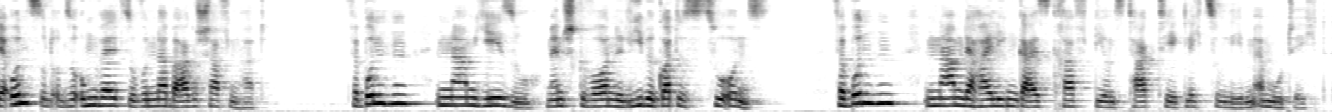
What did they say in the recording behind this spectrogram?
der uns und unsere Umwelt so wunderbar geschaffen hat. Verbunden im Namen Jesu, menschgewordene Liebe Gottes zu uns. Verbunden im Namen der Heiligen Geistkraft, die uns tagtäglich zum Leben ermutigt.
